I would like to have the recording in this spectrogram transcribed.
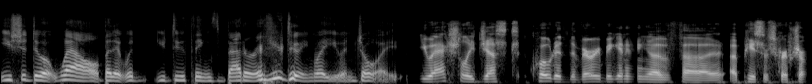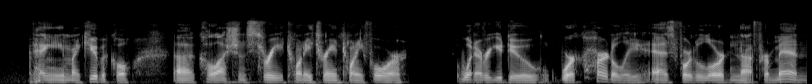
you should do it well, but it would you do things better if you're doing what you enjoy. You actually just quoted the very beginning of uh, a piece of scripture hanging in my cubicle, uh, Colossians three twenty three and twenty four. Whatever you do, work heartily, as for the Lord and not for men,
